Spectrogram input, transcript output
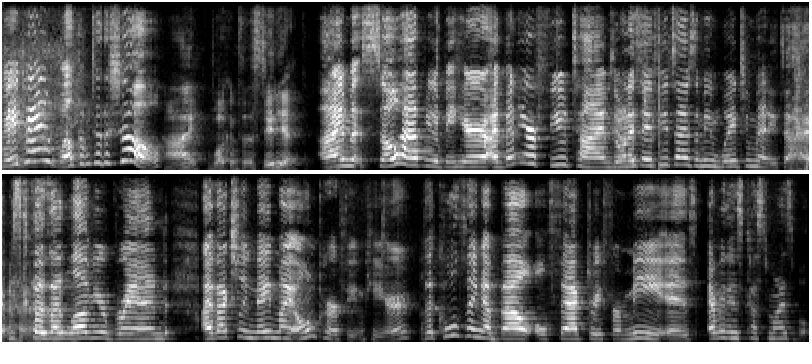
JJ, welcome to the show. Hi, welcome to the studio. I'm so happy to be here. I've been here a few times. And when I say a few times, I mean way too many times because I love your brand. I've actually made my own perfume here. The cool thing about Olfactory for me is everything's customizable.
